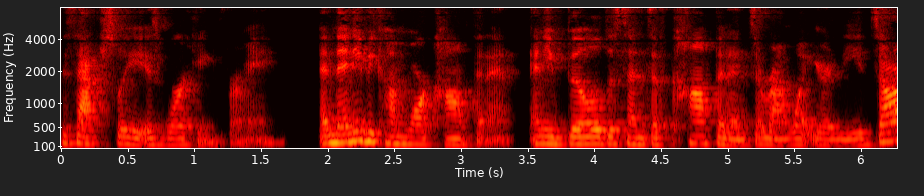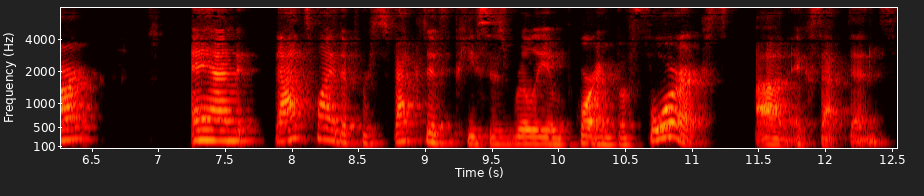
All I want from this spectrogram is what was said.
this actually is working for me and then you become more confident and you build a sense of confidence around what your needs are. And that's why the perspective piece is really important before um, acceptance,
